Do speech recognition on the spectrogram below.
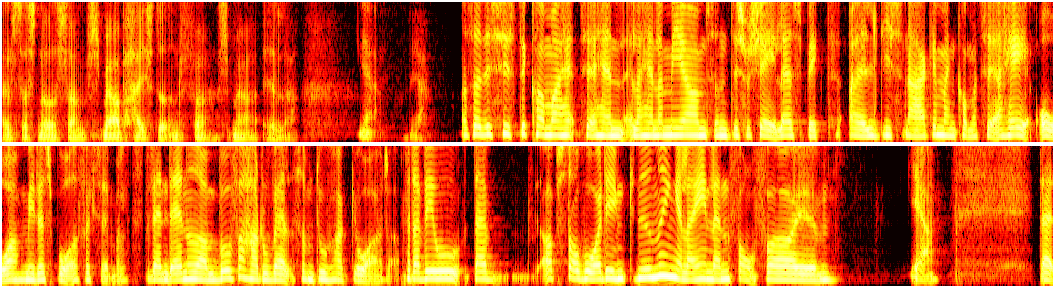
altså sådan noget som smørpej i stedet for smør, eller ja. Og så det sidste kommer til at handle, eller handler mere om sådan det sociale aspekt, og alle de snakke, man kommer til at have over middagsbordet for eksempel. Blandt andet om, hvorfor har du valgt, som du har gjort. For der, vil jo, der opstår hurtigt en gnidning, eller en eller anden form for, øh, ja, der,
